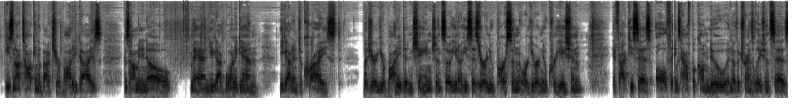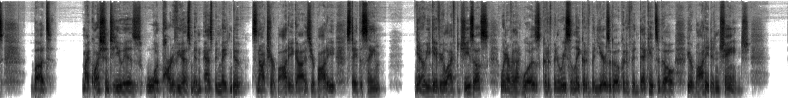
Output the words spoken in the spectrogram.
he's not talking about your body, guys. Because how many know, man, you got born again, you got into Christ, but your, your body didn't change. And so, you know, he says you're a new person or you're a new creation. In fact, he says all things have become new. Another translation says but my question to you is what part of you has been has been made new? It's not your body, guys. Your body stayed the same. You know, you gave your life to Jesus, whenever that was, could have been recently, could have been years ago, could have been decades ago. Your body didn't change.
